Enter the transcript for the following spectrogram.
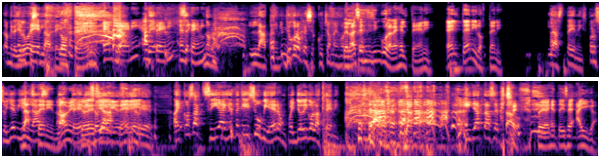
No, mira, yo le voy a decir la tenis. Los tenis. El tenis, el tenis, el tenis. No, no, la tenis. Yo creo que se escucha mejor. ¿Verdad? la tenis. singular, es el tenis. El tenis y los tenis. Las tenis. Pero se oye bien Las las, tenis, ¿no? las Yo tenis. decía se oye las bien, se oye tenis. bien. Hay cosas, sí, hay gente que dice hubieron. Pues yo digo las tenis. ya está. Y ya está aceptado. Entonces hay gente que dice aiga.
